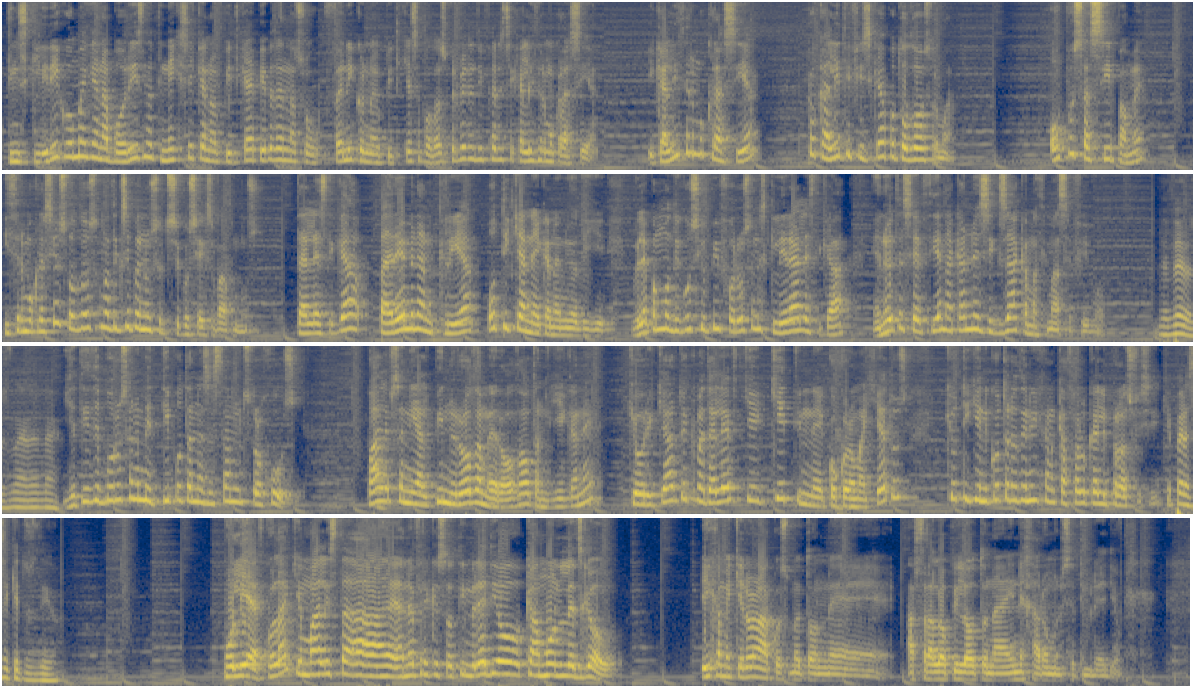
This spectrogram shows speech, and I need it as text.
την σκληρή γόμα για να μπορείς να την έχεις σε ικανοποιητικά επίπεδα να σου φέρνει ικανοποιητικές αποδόσεις πρέπει να τη φέρεις σε καλή θερμοκρασία. Η καλή θερμοκρασία προκαλείται φυσικά από το δόστρωμα. Όπως σας είπαμε, η θερμοκρασία στο δόστρωμα δεν ξεπερνούσε τους 26 βαθμούς. Τα ελαστικά παρέμειναν κρύα ό,τι και αν έκαναν οι οδηγοί. Βλέπαμε οδηγούς οι οποίοι φορούσαν σκληρά ελαστικά ενώ ήταν σε ευθεία να κάνουν ζυγζάκα, μα θυμάσαι φίβο. Βεβαίως, ναι, ναι, ναι. Γιατί δεν μπορούσαν με τίποτα να ζεστάνουν τους τροχούς. Πάλεψαν οι Αλπίν ρόδα με ρόδα όταν βγήκανε και ο Ρικιάρντο εκμεταλλεύτηκε και την ε, κοκορομαχία τους και ότι γενικότερα δεν είχαν καθόλου καλή πρόσφυση. Και πέρασε και τους δύο. Πολύ εύκολα και μάλιστα ε, ανέφερε και στο Team Radio Come on, let's go. Είχαμε καιρό να ακούσουμε τον ε, Αυστραλό πιλότο να είναι χαρούμενος σε Team Radio.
